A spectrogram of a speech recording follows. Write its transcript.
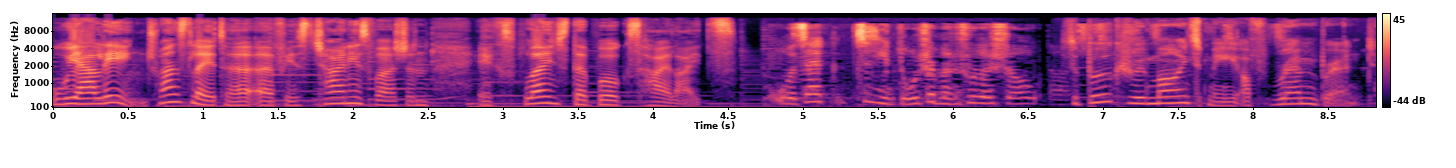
Wu Yaling, ah translator of his Chinese version, explains the book's highlights. The book reminds me of Rembrandt,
